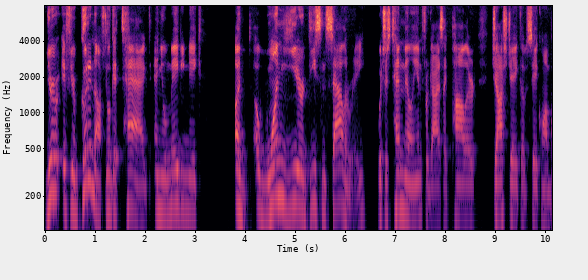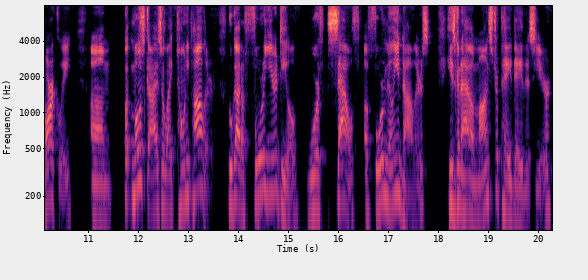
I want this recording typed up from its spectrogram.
You're if you're good enough, you'll get tagged and you'll maybe make a, a one year decent salary, which is 10 million for guys like Pollard, Josh Jacobs, Saquon Barkley. Um, but most guys are like Tony Pollard, who got a four year deal worth south of $4 million. He's going to have a monster payday this year.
